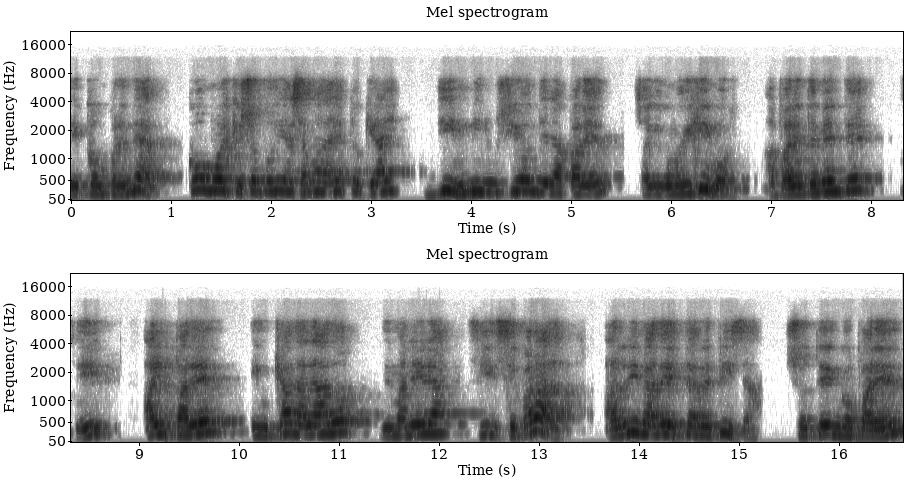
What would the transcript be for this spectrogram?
de comprender cómo es que yo podría llamar a esto que hay disminución de la pared, ya que como dijimos, aparentemente ¿sí? hay pared en cada lado de manera separada. Arriba de esta repisa yo tengo pared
